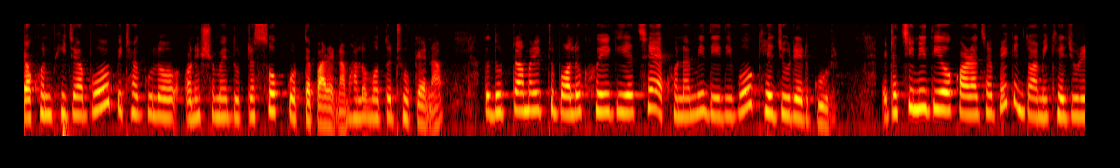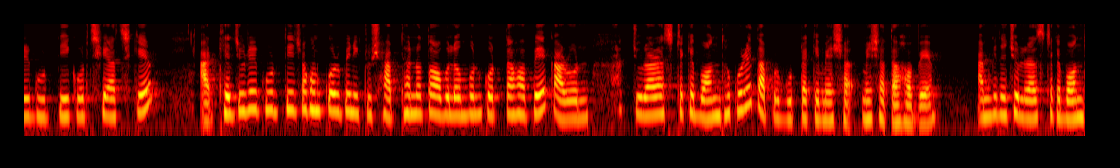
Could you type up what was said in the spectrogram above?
যখন ভিজাবো, পিঠাগুলো অনেক সময় দুধটা সোক করতে পারে না, ভালো মতো ঢুকে না। তো দুধটা আমার একটু বলক হয়ে গিয়েছে, এখন আমি দিয়ে দিব খেজুরের গুড়। এটা চিনি দিয়েও করা যাবে, কিন্তু আমি খেজুরের গুড় দিয়ে করছি আজকে। আর খেজুরের গুড় দিয়ে যখন করবেন, একটু সাবধানতা অবলম্বন করতে হবে, কারণ চুলা রাসটাকে বন্ধ করে তারপর গুড়টাকে মেশা, মেশাতে হবে। আমি কিন্তু চুলা রাসটাকে বন্ধ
